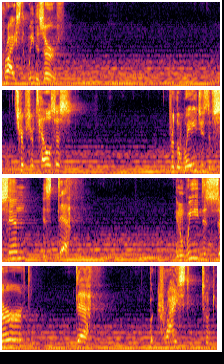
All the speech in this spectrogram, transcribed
price that we deserve. Scripture tells us for the wages of sin is death. And we deserved death, but Christ took it.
